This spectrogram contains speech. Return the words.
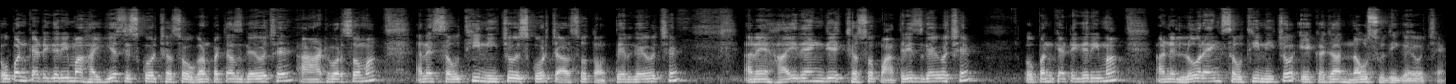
ઓપન કેટેગરીમાં હાઈએસ્ટ સ્કોર છસો ઓગણપચાસ ગયો છે આ આઠ વર્ષોમાં અને સૌથી નીચો સ્કોર ચારસો તોતેર ગયો છે. અને હાઈ રેન્ક જે છસો પાંત્રીસ ગયો છે ઓપન કેટેગરીમાં અને લો રેન્ક સૌથી નીચો એક હજાર નવ સુધી ગયો છે.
